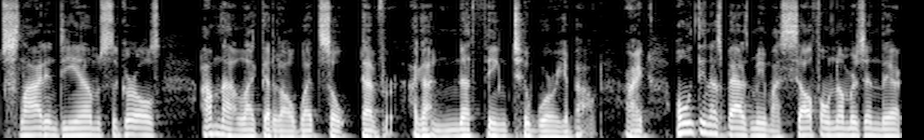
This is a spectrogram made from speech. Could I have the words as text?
slide in DMs. The girls, I'm not like that at all whatsoever. I got nothing to worry about. All right. Only thing that's bad is maybe my cell phone numbers in there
